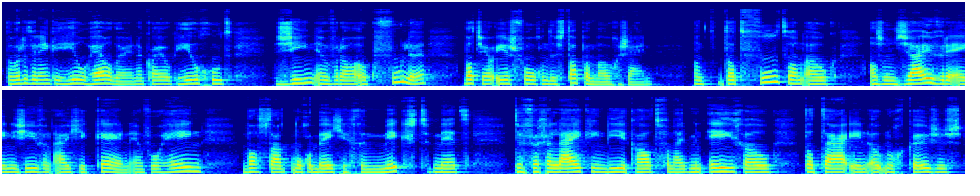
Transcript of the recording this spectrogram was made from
dan wordt het in één keer heel helder. En dan kan je ook heel goed zien en vooral ook voelen wat jouw eerstvolgende stappen mogen zijn. Want dat voelt dan ook als een zuivere energie vanuit je kern. En voorheen was dat nog een beetje gemixt met de vergelijking die ik had vanuit mijn ego. Dat daarin ook nog keuzes,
